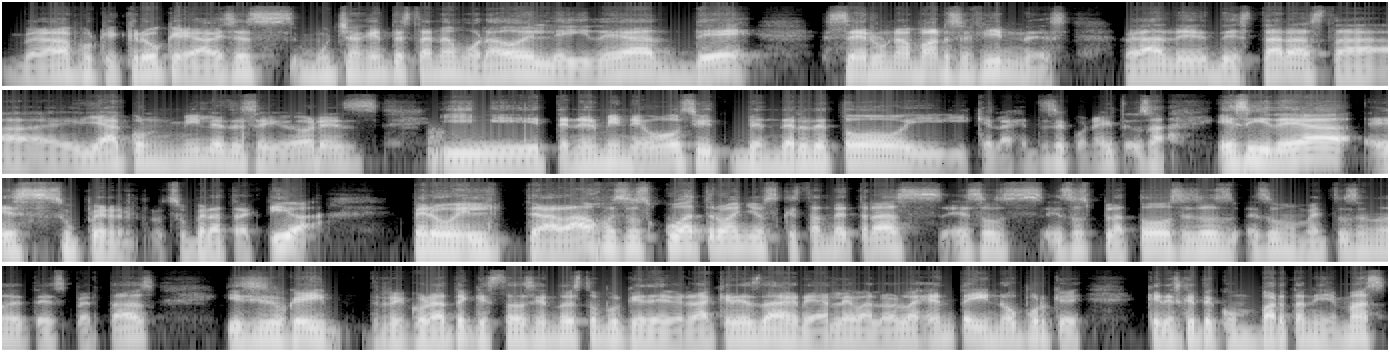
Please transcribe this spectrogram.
¿verdad? Porque creo que a veces mucha gente está enamorado de la idea de ser una Marce Fitness, ¿verdad? De, de estar hasta uh, ya con miles de seguidores y tener mi negocio y vender de todo y, y, que la gente se conecte. O sea, esa idea es súper, súper atractiva. Pero el trabajo, esos cuatro años que están detrás, esos, esos platós, esos, esos momentos en donde te despertás y dices, ok, recordate que estás haciendo esto porque de verdad querés agregarle valor a la gente y no porque querés que te compartan y demás.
